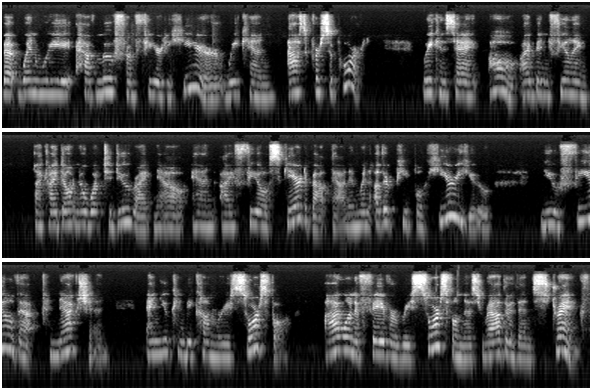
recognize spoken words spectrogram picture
But when we have moved from fear to here, we can ask for support. We can say, Oh, I've been feeling like I don't know what to do right now. And I feel scared about that. And when other people hear you, you feel that connection and you can become resourceful I want to favor resourcefulness rather than strength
